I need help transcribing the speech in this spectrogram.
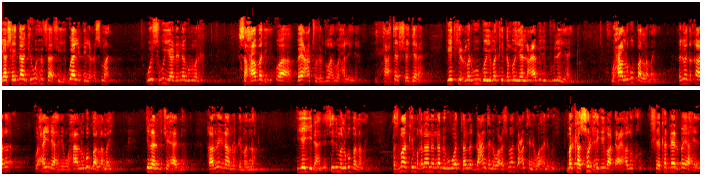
yaa shaydaankii wuxuu faafiyey waa la dilay cusmaan wuu isugu yeedhay nagu marka saxaabadii waa baycatu ridwaan waxaa la yidhaha taxta shajara geedkii cumar wuu gooyey markii dambe yaa la caabudin buu leeyahay waxaa lagu ballamay culimada qaar waxay yidhaahdeen waxaa lagu ballamay inaanu jihaadno qaarna inaanu dhimanno iyay yidhaahdeen sidii ma lagu ballamay cusmaankii maqnaana nabigu watana gacantana waa cusmaan gacantana waa anigu markaa sulxigii baa dhacay adu sheeko dheer bay ahayd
